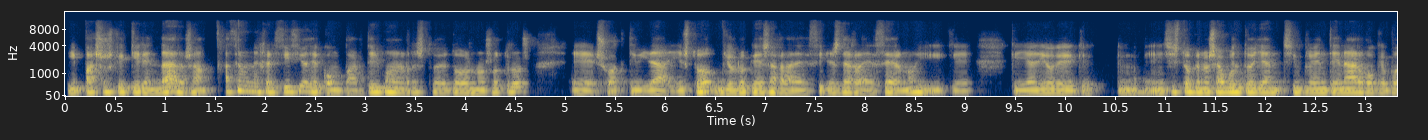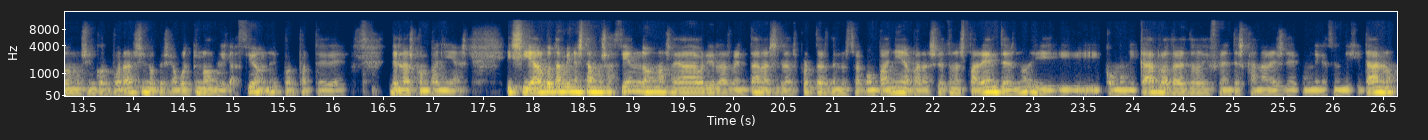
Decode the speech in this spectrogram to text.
y pasos que quieren dar, o sea, hacen un ejercicio de compartir con el resto de todos nosotros su actividad y esto yo creo que es, es de agradecer ¿no? y que, que ya digo que, insisto que no se ha vuelto ya simplemente en algo que podemos incorporar, sino que se ha vuelto una obligación ¿eh? por parte de, las compañías. Y si algo también estamos haciendo, más allá de abrir las ventanas y las puertas de nuestra compañía para ser transparentes y, comunicarlo a través de los diferentes canales de comunicación digital,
